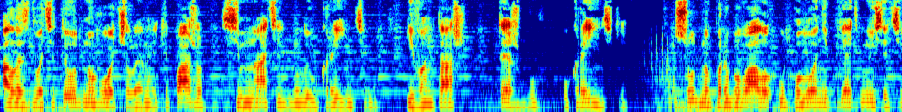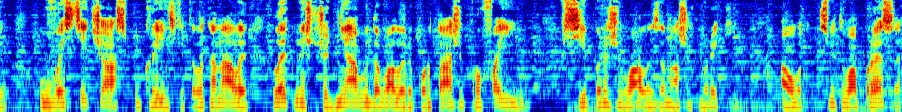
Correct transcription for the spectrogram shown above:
але з 21 члена екіпажу 17 були українцями, і вантаж теж був український. Судно перебувало у полоні 5 місяців. Увесь цей час українські телеканали ледь не щодня видавали репортажі про Фаїну. Всі переживали за наших моряків. А от світова преса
